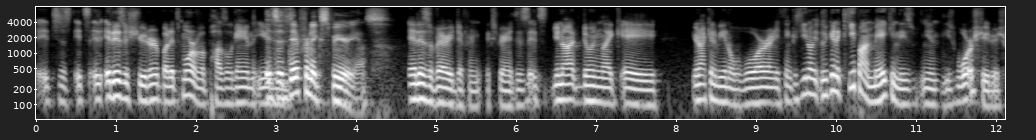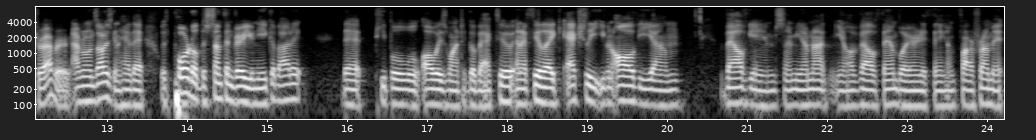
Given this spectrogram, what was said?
it's just it's it, it is a shooter, but it's more of a puzzle game that uses. It's a different experience. it is a very different experience. It's, it's you're not doing like a you're not going to be in a war or anything because you know they're going to keep on making these you know, these war shooters forever. Everyone's always going to have that. With Portal, there's something very unique about it that people will always want to go back to, and I feel like actually even all the um, Valve games. I mean, I'm not you know a Valve fanboy or anything. I'm far from it,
